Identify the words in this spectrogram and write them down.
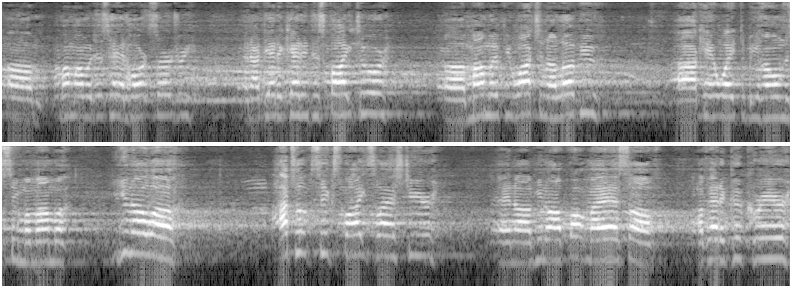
um, my mama just had heart surgery, and I dedicated this fight to her. Uh, mama, if you're watching, I love you. I can't wait to be home to see my mama. You know, uh, I took six fights last year, and um, you know, I fought my ass off. I've had a good career.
